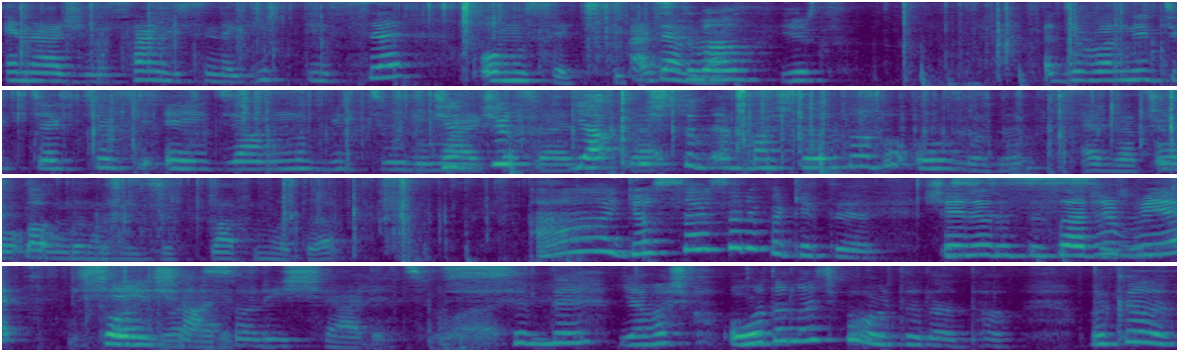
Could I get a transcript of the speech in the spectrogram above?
Enerjimiz hangisine gittiyse onu seçtik. değil Açtım mi? al. Yırt. Acaba ne çıkacak? Çok heyecanlı bir durum cırt arkadaşlar. yapmıştım en başlarında ama olmadı. Evet o Cırtlatmadı. olmadı. Cırtlatmadı. Aa göstersene paketi. Şöyle Üstünde sarı bir Soru şey var, işareti. Soru işareti var. Şimdi yavaş oradan açma ortadan tam. Bakalım.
